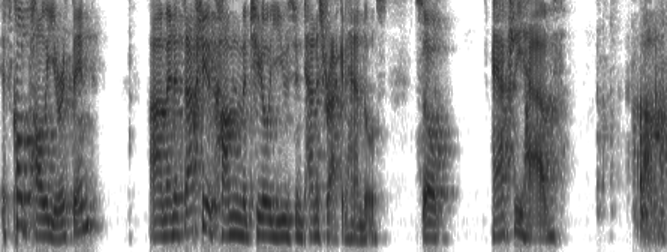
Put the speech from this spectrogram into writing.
it's called polyurethane. Um, and it's actually a common material used in tennis racket handles. So I actually have um,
